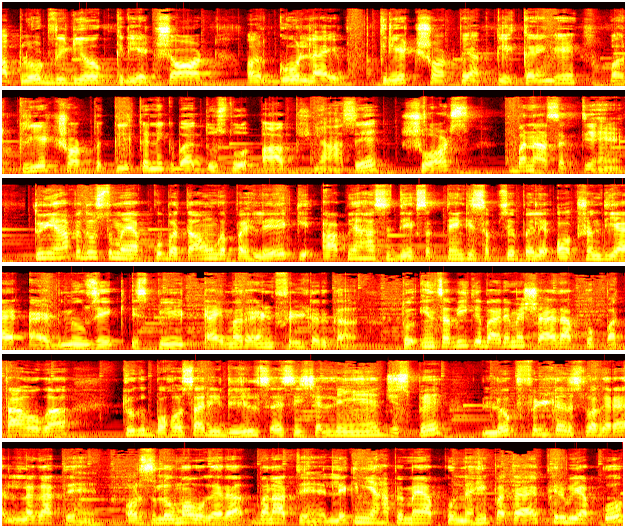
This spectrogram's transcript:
अपलोड वीडियो क्रिएट शॉर्ट और गो लाइव क्रिएट शॉर्ट पे आप क्लिक करेंगे और क्रिएट शॉर्ट पे क्लिक करने के बाद दोस्तों, आप यहाँ से शॉर्ट्स बना सकते हैं। तो यहाँ पे दोस्तों मैं आपको बताऊँगा पहले कि आप यहाँ से देख सकते हैं कि सबसे पहले ऑप्शन दिया है add music speed timer and filter का। तो इन सभी के बारे में शायद आपको पता होगा, क्योंकि बहुत सारी रील्स ऐसी चल रही हैं जिसपे लोग फिल्टर्स वगैरह लगाते हैं और स्लोमा वगैरह बनाते हैं। लेकिन यहाँ पे मैं आपको नहीं पता है, फिर भी आपको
